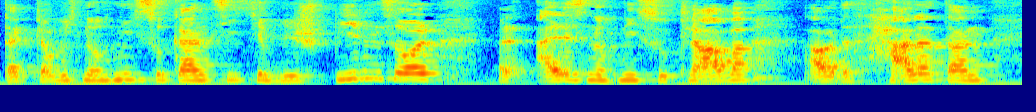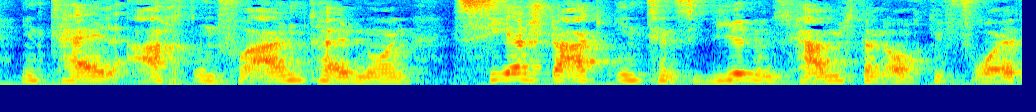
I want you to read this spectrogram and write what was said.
da glaube ich noch nicht so ganz sicher, wie er spielen soll, weil alles noch nicht so klar war. Aber das hat er dann in Teil 8 und vor allem Teil 9 sehr stark intensiviert und ich habe mich dann auch gefreut,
